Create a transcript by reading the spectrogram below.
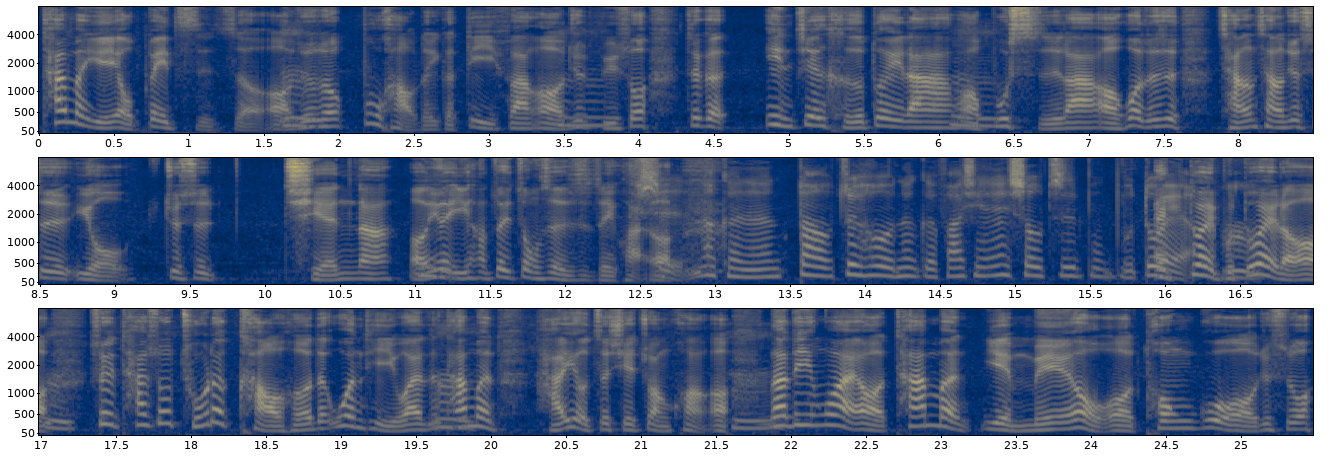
他们也有被指责哦、嗯，就是说不好的一个地方哦，嗯、就比如说这个硬件核对啦，哦，不实啦，哦，或者是常常就是有就是。钱呐、啊，哦，因为银行最重视的是这一块哦。是，那可能到最后那个发现，哎，收支不不对啊，对不对了哦、嗯。所以他说，除了考核的问题以外，嗯、他们还有这些状况哦、嗯。那另外哦，他们也没有哦通过，就是说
